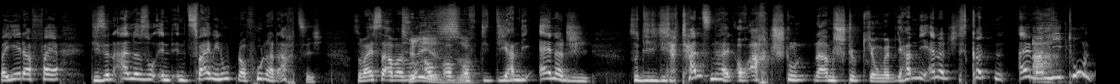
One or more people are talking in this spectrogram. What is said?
bei jeder Feier, die sind alle so in, in zwei Minuten auf 180. So weißt du, aber so auf, auf, auf, die, die haben die Energy. So, die, die tanzen halt auch acht Stunden am Stück, Junge. Die haben die Energy, das könnten Alman nie tun.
